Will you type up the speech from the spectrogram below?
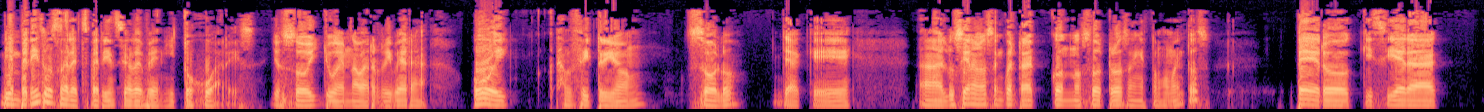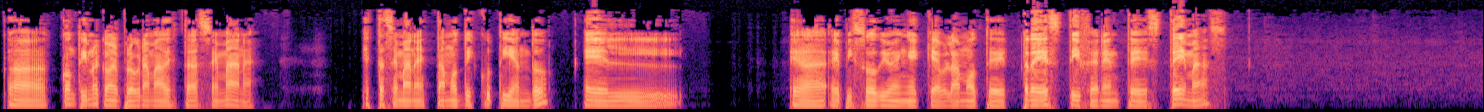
Bienvenidos a la experiencia de Benito Juárez. Yo soy Joem Navarro Rivera, hoy anfitrión solo, ya que uh, Luciana no se encuentra con nosotros en estos momentos, pero quisiera uh, continuar con el programa de esta semana. Esta semana estamos discutiendo el uh, episodio en el que hablamos de tres diferentes temas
